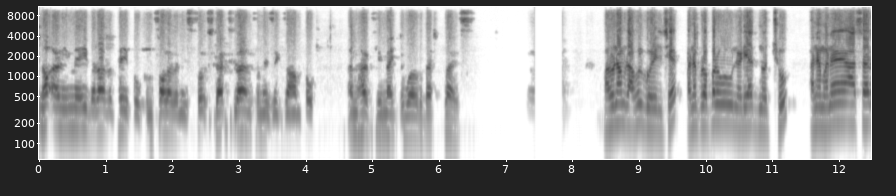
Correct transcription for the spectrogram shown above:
not only me but other people can follow in his footsteps, learn from his example and hopefully make the world a best place. મારું નામ રાહુલ ગોહિલ છે અને પ્રોપર હું નડિયાદનો જ છું અને મને આ સર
